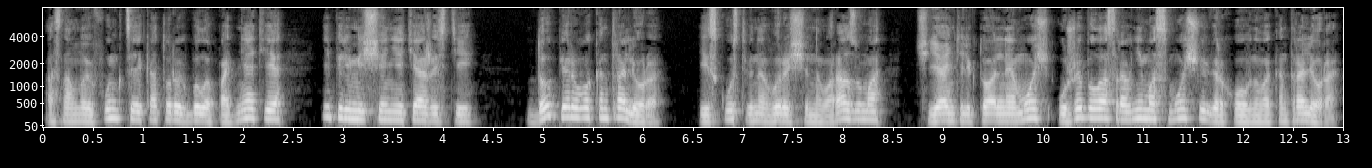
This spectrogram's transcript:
основной функцией которых было поднятие и перемещение тяжестей, до первого контролера, искусственно выращенного разума, чья интеллектуальная мощь уже была сравнима с мощью верховного контролера.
